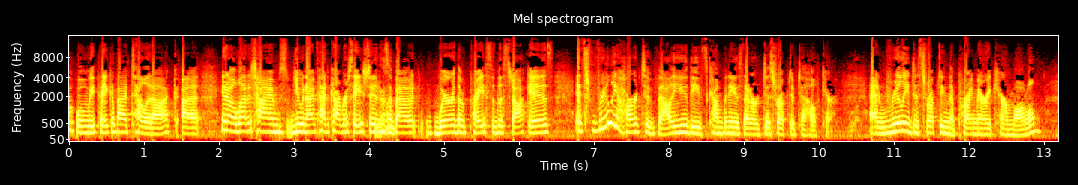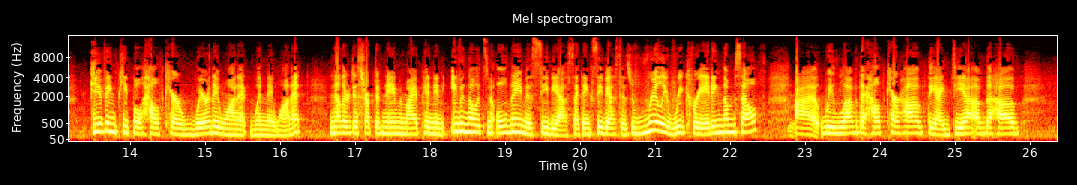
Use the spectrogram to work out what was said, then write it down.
when we think about Teladoc, uh, you know, a lot of times you and I've had conversations Yeah. about where the price of the stock is. It's really hard to value these companies that are disruptive to healthcare and really disrupting the primary care model, giving people healthcare where they want it, when they want it. Another disruptive name, in my opinion, even though it's an old name, is CVS. I think CVS is really recreating themselves. Uh, we love the healthcare hub, the idea of the hub,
